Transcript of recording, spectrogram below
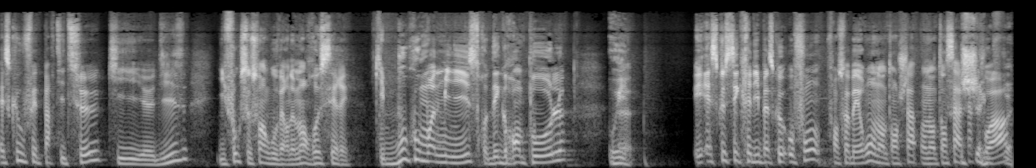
Est-ce que vous faites partie de ceux qui disent il faut que ce soit un gouvernement resserré, qui ait beaucoup moins de ministres, des grands pôles Oui. Euh, et est-ce que c'est crédible? Parce qu'au fond, François Bayrou, on entend, ça, on entend ça à chaque, fois.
